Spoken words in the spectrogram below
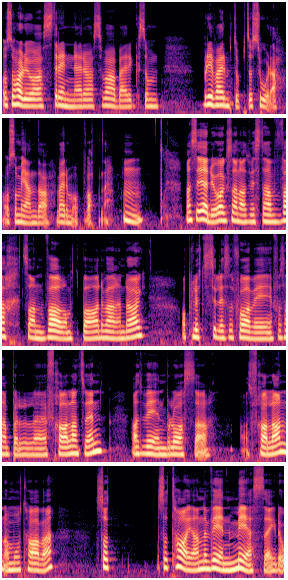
Og så har du jo strender og svaberg som blir varmt opp til sola, og som igjen da varmer opp vannet. Mm. Men så er det jo òg sånn at hvis det har vært sånn varmt badevær en dag, og plutselig så får vi f.eks. fralandsvind, at vinden blåser fra land og mot havet, så, så tar gjerne vinden med seg det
